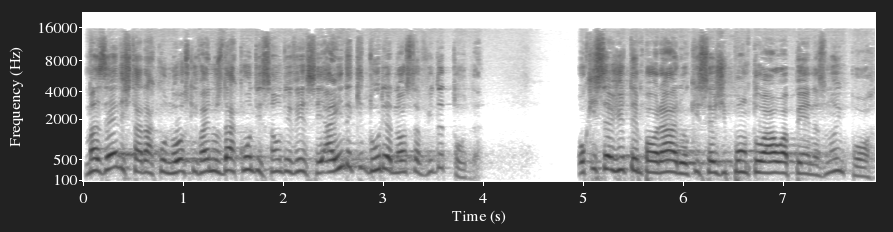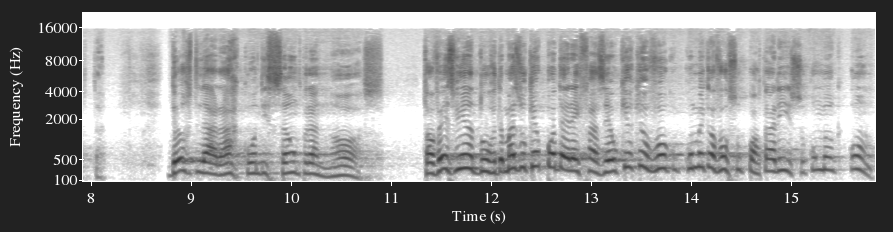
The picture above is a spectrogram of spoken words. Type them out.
Mas Ele estará conosco e vai nos dar condição de vencer, ainda que dure a nossa vida toda. Ou que seja temporário, ou que seja pontual apenas, não importa. Deus dará condição para nós. Talvez venha a dúvida, mas o que eu poderei fazer? O que, é que eu vou, como é que eu vou suportar isso? Como, como?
